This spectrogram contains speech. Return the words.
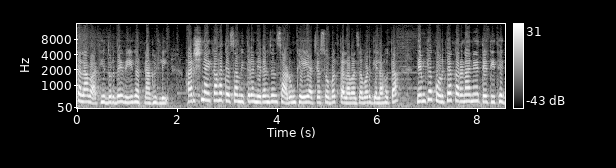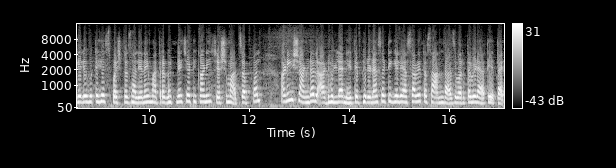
तलावात ही दुर्दैवी घटना घडली. हर्ष नायका हा त्याचा मित्र निरंजन साळुंखे याच्यासोबत तलावाजवळ गेला होता. नेमक्या कोणत्या कारणाने ते तिथे गेले होते हे स्पष्ट झाले नाही. मात्र घटनेच्या ठिकाणी चष्मा चप्पल आणि शांडल आढळल्याने ते फिरण्यासाठी गेले असावेत असा अंदाज वर्तविण्यात येत आहे.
